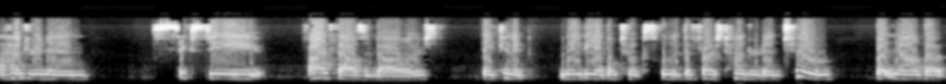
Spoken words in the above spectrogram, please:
$165,000, they can may be able to exclude the first 102, but now the,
